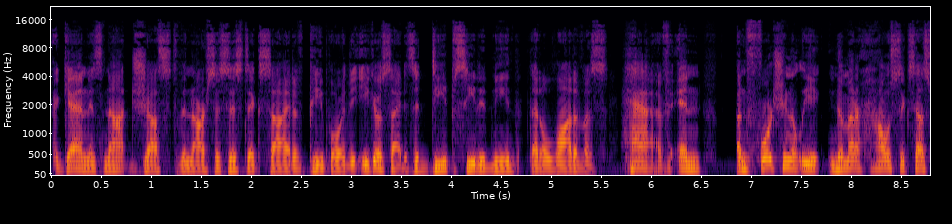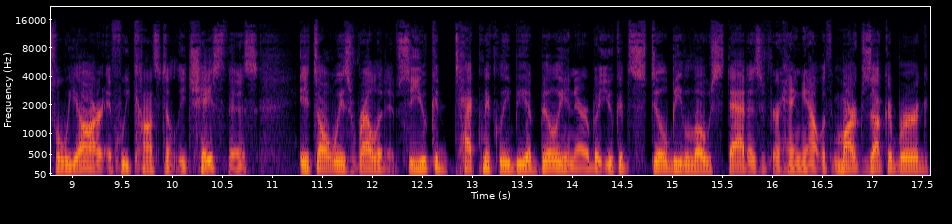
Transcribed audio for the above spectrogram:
again, it's not just the narcissistic side of people or the ego side. It's a deep seated need that a lot of us have. And unfortunately, no matter how successful we are, if we constantly chase this, it's always relative. So you could technically be a billionaire, but you could still be low status if you're hanging out with Mark Zuckerberg,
